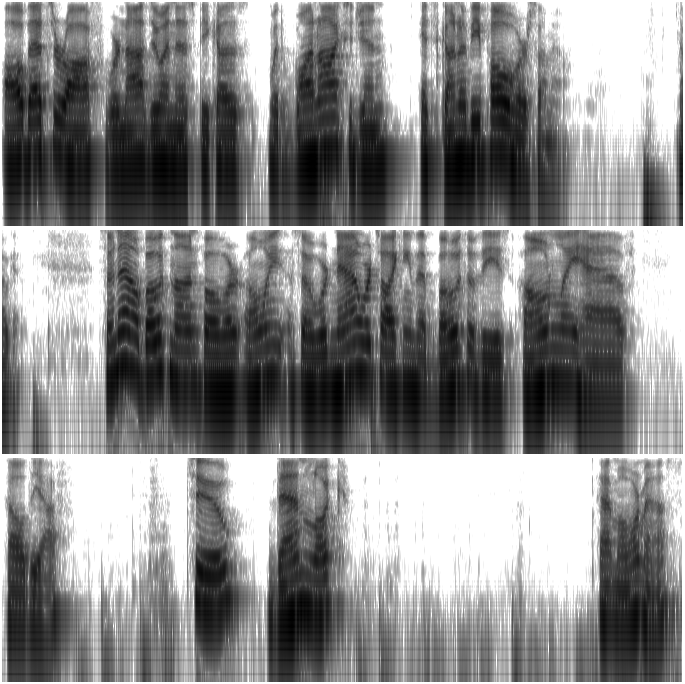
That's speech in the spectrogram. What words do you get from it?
all bets are off. We're not doing this because with one oxygen, it's going to be polar somehow. Okay. So now both nonpolar only, so we're now we're talking that both of these only have LDF. Two, then look at molar mass.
